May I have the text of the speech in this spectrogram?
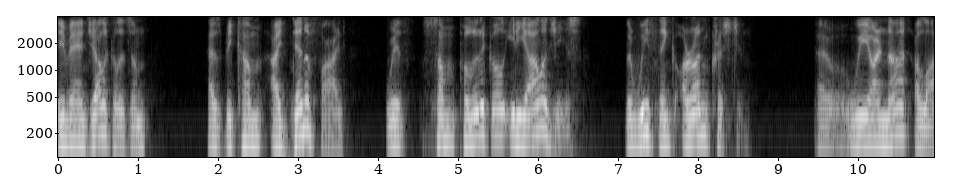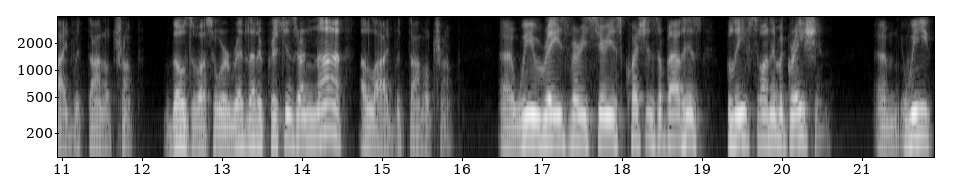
evangelicalism has become identified with some political ideologies that we think are unchristian. Uh, we are not allied with Donald Trump. Those of us who are red letter Christians are not allied with Donald Trump. Uh, we raise very serious questions about his beliefs on immigration. Um, we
